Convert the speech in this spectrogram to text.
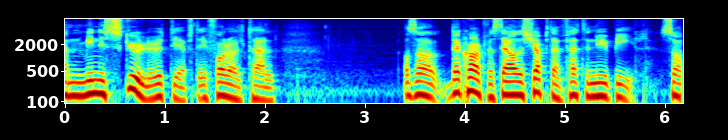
en miniskul utgift i forhold til Altså, det er klart, hvis jeg hadde kjøpt en fette ny bil, så,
